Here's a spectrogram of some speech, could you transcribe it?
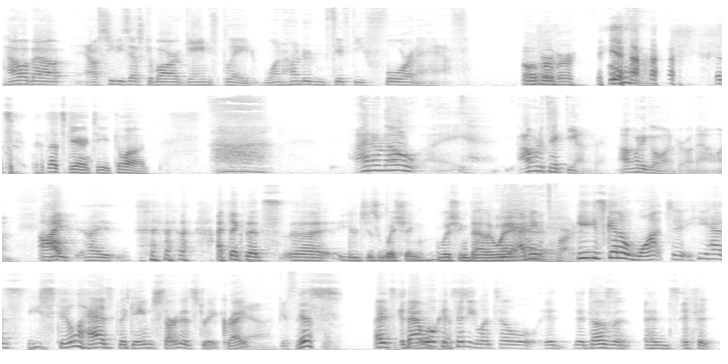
How about Alcides Escobar games played 154 and a half? Over. Over. Yeah, Over. that's that's guaranteed. Come on. I don't know. I, I'm going to take the under. I'm going to go under on that one. I I I think that's uh, you're just wishing wishing that away. Yeah, I mean, that's part of it. he's gonna want to. He has. He still has the game started streak, right? Yeah, I guess that's Yes. It's, that Still, will yes. continue until it, it doesn't. And if it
